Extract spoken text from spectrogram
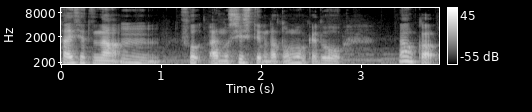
大切な、うん。そあのシステムだと思うけどなんか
